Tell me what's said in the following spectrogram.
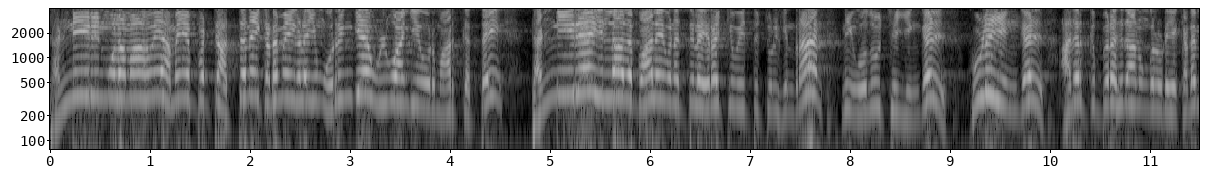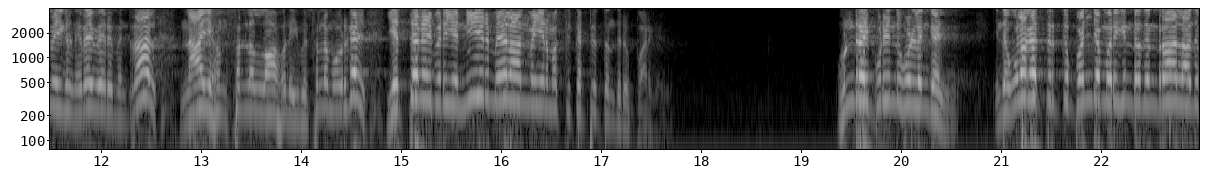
தண்ணீரின் மூலமாகவே அமையப்பட்ட அத்தனை கடமைகளையும் ஒருங்கே உள்வாங்கிய ஒரு மார்க்கத்தை தண்ணீரே இல்லாத பாலைவனத்தில் இறக்கி வைத்து சொல்கின்றான். நீ ஒது செய்யுங்கள் குளியுங்கள் அதற்கு பிறகுதான் உங்களுடைய கடமைகள் நிறைவேறும் என்றால் நாயகம் ஸல்லல்லாஹு அலைஹி அவர்கள் எத்தனை பெரிய நீர் மேலாண்மையை நமக்கு கற்றுத் தந்திருப்பார்கள்? ஒன்றை புரிந்து கொள்ளுங்கள். இந்த உலகத்திற்கு பஞ்சம் வருகின்றது என்றால் அது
